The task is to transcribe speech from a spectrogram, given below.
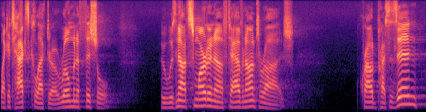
like a tax collector, a Roman official who was not smart enough to have an entourage, crowd presses in,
